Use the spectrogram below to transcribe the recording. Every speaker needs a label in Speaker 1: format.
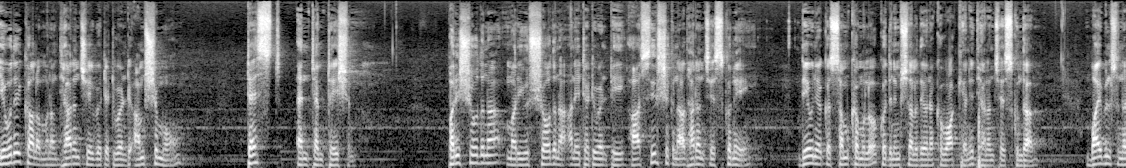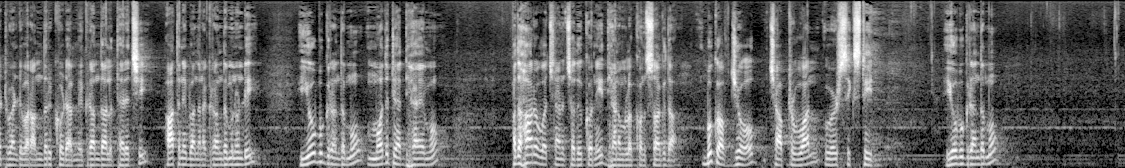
Speaker 1: ఈ ఉదయకాలం మనం ధ్యానం చేయబేటటువంటి అంశము టెస్ట్ అండ్ టెంప్టేషన్. పరిశోధన మరియు శోధన అనేటటువంటి ఆ శీర్షికను ఆధారం చేసుకుని దేవుని యొక్క సముఖంలో కొద్ది నిమిషాలు దేవుని యొక్క వాక్యాన్ని ధ్యానం చేసుకుందాం. బైబిల్స్ ఉన్నటువంటి వారందరూ కూడా మీ గ్రంథాలు తెరచి పాత నిబంధన గ్రంథము నుండి యోబు గ్రంథము మొదటి అధ్యాయము పదహారో వచనాన్ని చదువుకొని ధ్యానంలో కొనసాగుదాం. Book of Job chapter one word sixteen. యోబు గ్రంథము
